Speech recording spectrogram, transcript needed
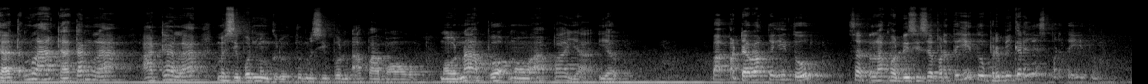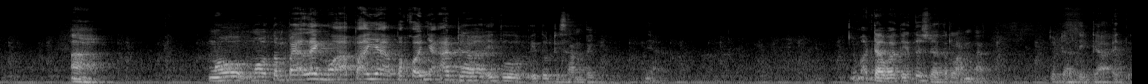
Datanglah datanglah adalah meskipun menggerutu meskipun apa mau mau nabok mau apa ya ya. Pak pada waktu itu setelah kondisi seperti itu berpikirnya seperti itu. Ah mau mau tempeleng mau apa ya pokoknya ada itu itu di samping ya. Cuma pada waktu itu sudah terlambat sudah tidak itu.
